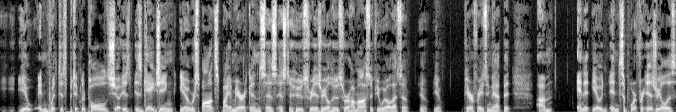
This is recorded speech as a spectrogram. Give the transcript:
you know, and what this particular poll show is is gauging, you know, response by Americans as as to who's for Israel, who's for Hamas, if you will. That's a you know, you know paraphrasing that, but um, and it you know, and support for Israel is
